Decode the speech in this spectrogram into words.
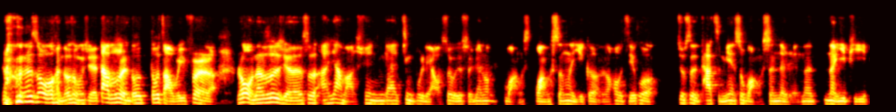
然后那时候我很多同学，大多数人都都找 refer 了，然后我那时候就觉得是啊，亚马逊应该进不了，所以我就随便往往生了一个，然后结果就是他只面试往生的人那那一批，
